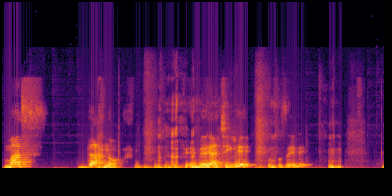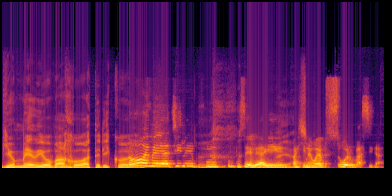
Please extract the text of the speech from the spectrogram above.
más Dano. mdachile.cl guion medio, bajo, asterisco. No, mdachile.cl, hay ah, página web súper básica.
